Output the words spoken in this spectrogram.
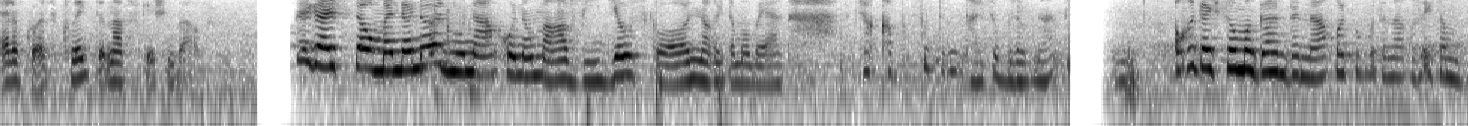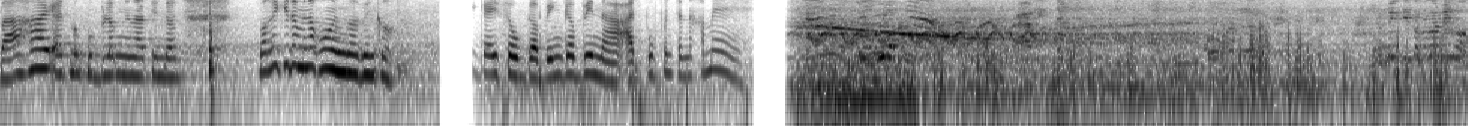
And of course, click the notification bell. Okay guys, so manonood muna ako ng mga videos ko. Nakita mo ba yan? At saka pupunta na tayo sa vlog natin. Okay guys, so maganda na ako. Pupunta na ako sa isang bahay at magpo-vlog na natin doon. Makikita mo na kung anong gagawin ko. Okay guys, so gabing-gabi na at pupunta na kami. Dito ka namin, oh.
